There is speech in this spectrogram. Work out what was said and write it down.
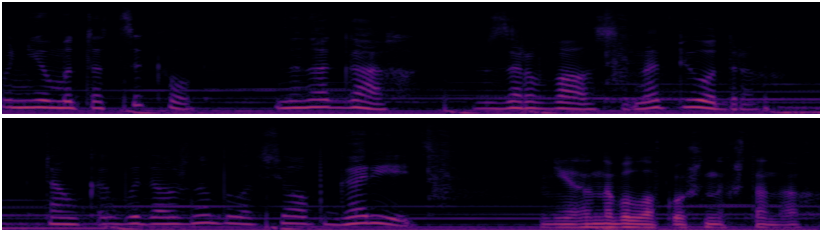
У нее мотоцикл на ногах взорвался, на бедрах. Там как бы должно было все обгореть. Нет, она была в кожаных штанах.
